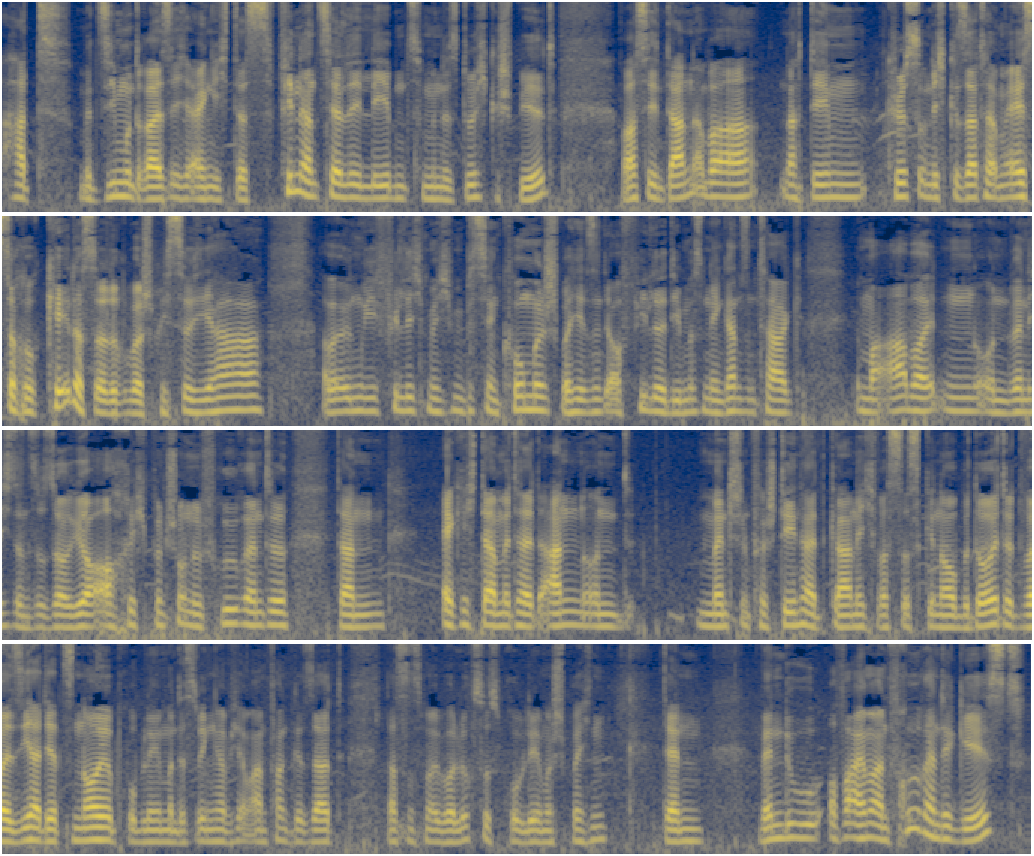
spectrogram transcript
hat mit 37 eigentlich das finanzielle Leben zumindest durchgespielt. Was sie dann aber, nachdem Chris und ich gesagt haben, ey, ist doch okay, dass du darüber sprichst, so ja, aber irgendwie fühle ich mich ein bisschen komisch, weil hier sind ja auch viele, die müssen den ganzen Tag immer arbeiten und wenn ich dann so sage, ja, ach, ich bin schon in Frührente, dann ecke ich damit halt an und Menschen verstehen halt gar nicht, was das genau bedeutet, weil sie hat jetzt neue Probleme. Deswegen habe ich am Anfang gesagt, lass uns mal über Luxusprobleme sprechen. Denn wenn du auf einmal in Frührente gehst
